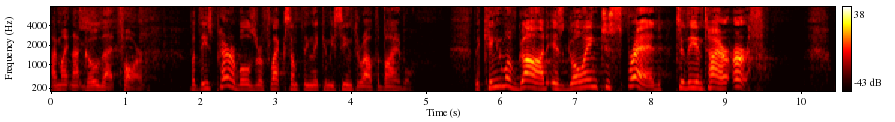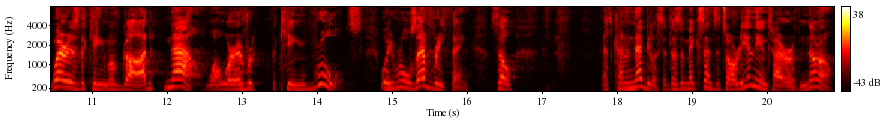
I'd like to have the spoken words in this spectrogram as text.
I might not go that far. But these parables reflect something that can be seen throughout the Bible. The kingdom of God is going to spread to the entire earth. Where is the kingdom of God now? Well, wherever the king rules. Well, he rules everything. So that's kind of nebulous. It doesn't make sense. It's already in the entire earth. No, no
